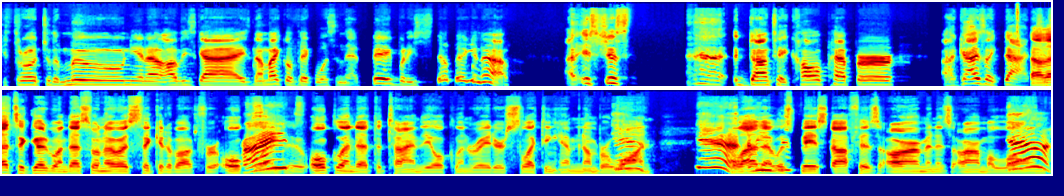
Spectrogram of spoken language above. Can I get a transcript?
You throw it to the moon, you know, all these guys. Now Michael Vick wasn't that big, but he's still big enough. Uh, it's just uh, Daunte Culpepper, uh, guys like that. Oh, just- that's a good one. That's one I was thinking about for Oakland. Right? Oakland at the time, the Oakland Raiders selecting him number Yeah, one. Yeah, A lot I of that was based off his arm and his arm alone. yeah.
